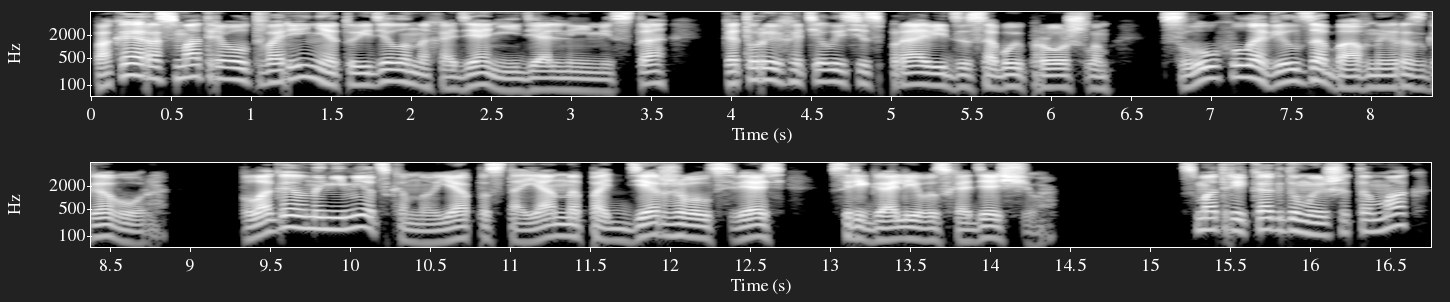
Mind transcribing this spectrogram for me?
Пока я рассматривал творение, то и дело находя неидеальные места, которые хотелось исправить за собой прошлым, слух уловил забавные разговоры. Полагаю, на немецком, но я постоянно поддерживал связь с регалией восходящего. «Смотри, как думаешь, это маг?»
